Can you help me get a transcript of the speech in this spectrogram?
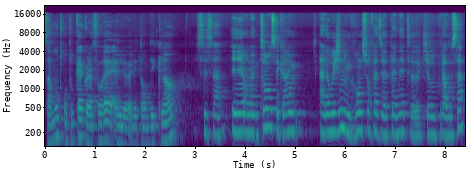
ça montre en tout cas que la forêt, elle, elle est en déclin. C'est ça. Et en même temps, c'est quand même à l'origine une grande surface de la planète euh, qui est recouverte de ça.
